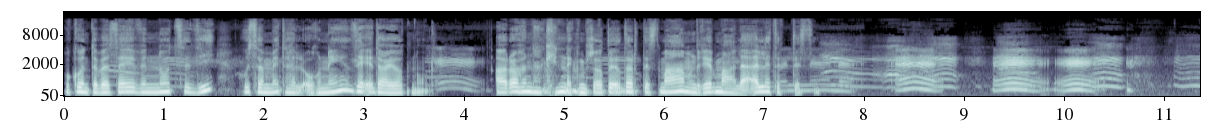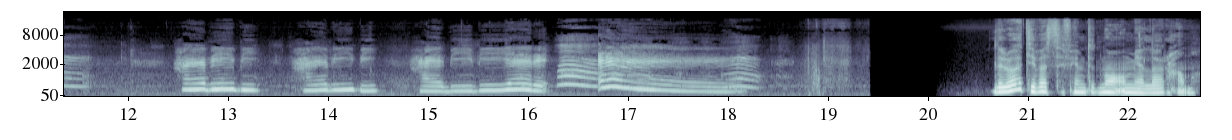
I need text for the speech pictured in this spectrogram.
وكنت ب save ال notes دي وسميتها الأغنية زائد عياط نور. أراهنك إنك مش هتقدر تسمعها من غير ما على الأقل تبتسم. حبيبي حبيبي حبيبي يا رق. دلوقتي بس فهمت دموع أمي الله يرحمها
